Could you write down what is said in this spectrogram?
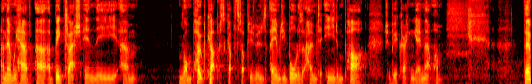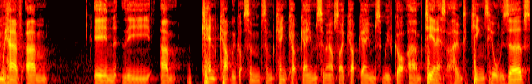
And then we have uh, a big clash in the um, Ron Pope Cup, which is the cup for the top two divisions. AMG Ballers at home to Eden Park. Should be a cracking game, that one. Then we have um, in the um, Kent Cup, we've got some some Kent Cup games, some outside Cup games. We've got um, TNS at home to Kings Hill Reserves.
